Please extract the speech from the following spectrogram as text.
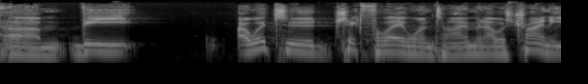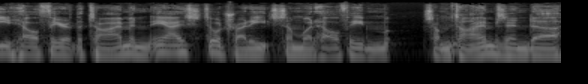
Um, the I went to Chick Fil A one time, and I was trying to eat healthier at the time, and yeah, I still try to eat somewhat healthy sometimes. And uh,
